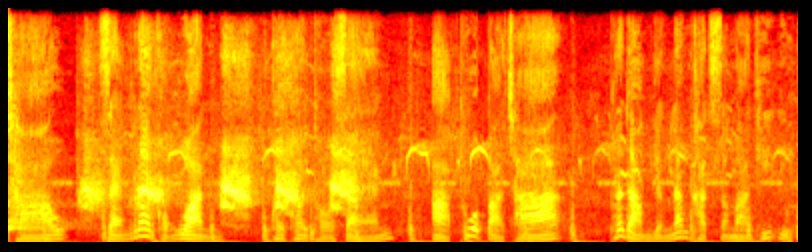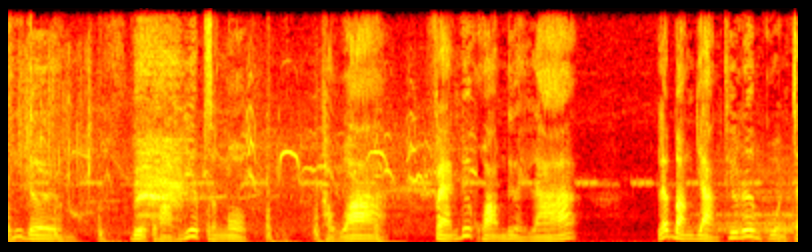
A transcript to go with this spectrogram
เช้า แสงแรกของวัน ค่อยๆทอแสง อาบทั่วป่าช้า พระดำยังนั่งขัดสมาธิอยู่ที่เดิม ด้วยความเงียบสงบทว่าแฝงด้วยความเหนื่อยล้า และบางอย่างที่เริ่มกวนใจ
